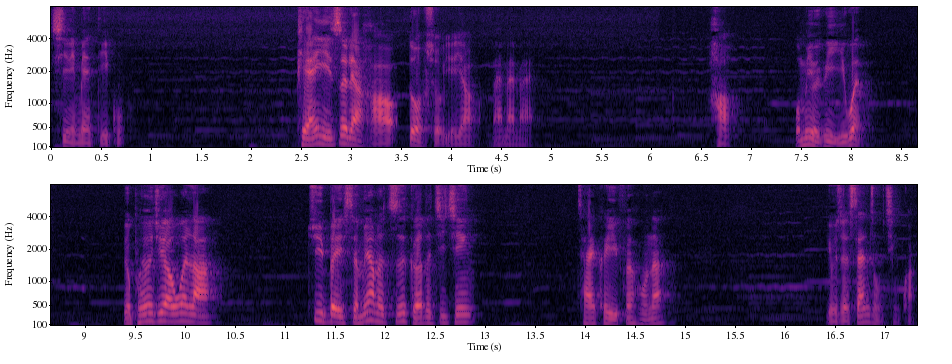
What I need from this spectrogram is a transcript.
心里面嘀咕：便宜质量好，剁手也要买买买。好，我们有一个疑问，有朋友就要问啦：具备什么样的资格的基金才可以分红呢？有这三种情况。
